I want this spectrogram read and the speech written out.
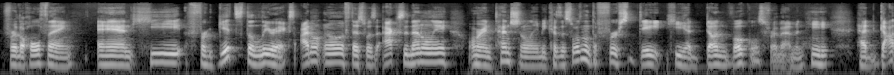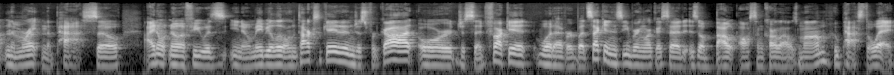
for the whole thing, and he forgets the lyrics. I don't know if this was accidentally or intentionally because this wasn't the first date he had done vocals for them and he had gotten them right in the past. So I don't know if he was, you know, maybe a little intoxicated and just forgot or just said fuck it, whatever. But Second in Sebring, like I said, is about Austin Carlile's mom who passed away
